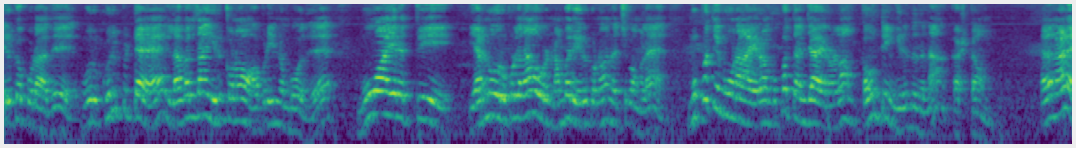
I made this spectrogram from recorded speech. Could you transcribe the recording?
இருக்கக்கூடாது. ஒரு குறிப்பிட்ட லெவல் தான் இருக்கணும் அப்படின்னும் போது மூவாயிரத்தி இரநூறுக்குள்ள தான் ஒரு நம்பர் இருக்கணும்னு வச்சுக்கோங்களேன். முப்பத்தி மூணாயிரம் முப்பத்தஞ்சாயிரம்லாம் கவுண்டிங் இருந்ததுன்னா கஷ்டம். அதனால்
